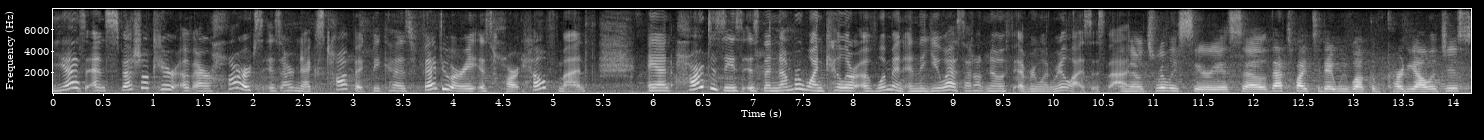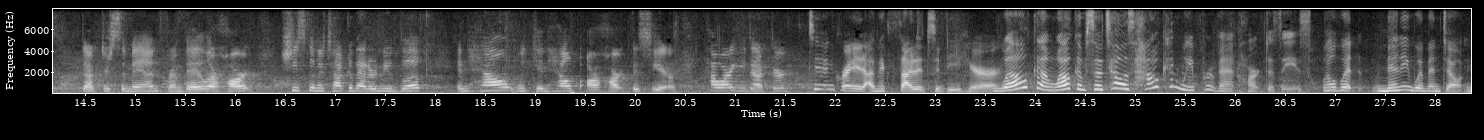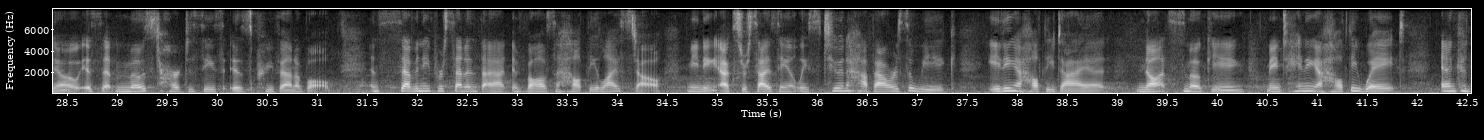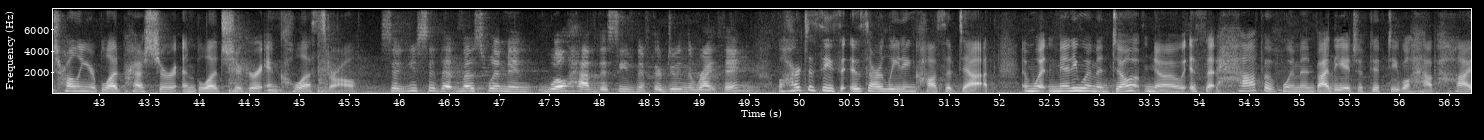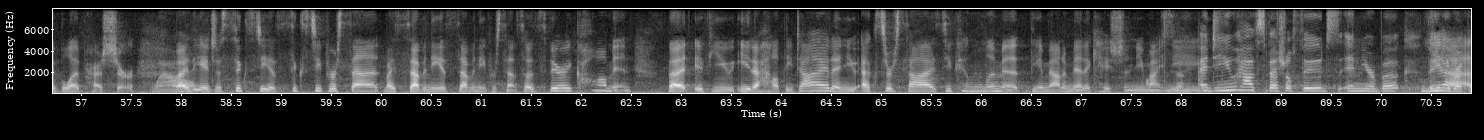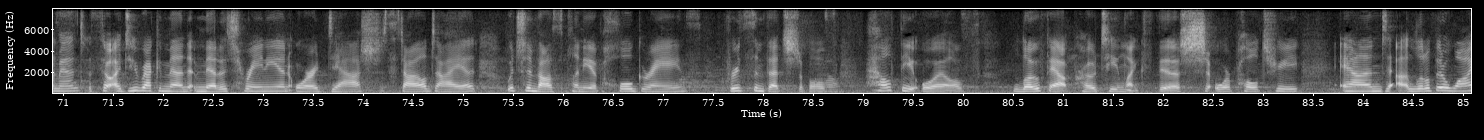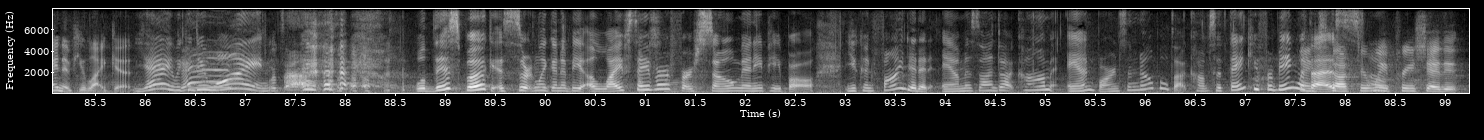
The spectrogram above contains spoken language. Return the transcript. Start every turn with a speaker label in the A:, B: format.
A: Yes, and special care of our hearts is our next topic because February is Heart Health Month. And heart disease is the number one killer of women in the U.S. I don't know if everyone realizes that.
B: Know, it's really serious. So that's why today we welcome cardiologist Dr. Samaan from Baylor Heart. She's going to talk about her new book and how we can help our heart this year. How are you, doctor?
C: Doing great. I'm excited to be here.
A: Welcome, welcome. So tell us, how can we prevent heart disease?
C: Well, what many women don't know is that most heart disease is preventable. And 70% of that involves a healthy lifestyle, meaning exercising at least two and a half hours a week, eating a healthy diet, not smoking, maintaining a healthy weight, and controlling your blood pressure and blood sugar and cholesterol.
B: So you said that most women will have this even if they're doing the right thing.
C: Well, heart disease is our leading cause of death. And what many women don't know is that half of women by the age of 50 will have high blood pressure.
A: Wow.
C: By the age of 60, it's 60%. By 70, it's 70%. So it's very common. But if you eat a healthy diet and you exercise, you can limit the amount of medication you awesome. might need.
A: And do you have special foods in your book that
C: yes.
A: you recommend?
C: So I do recommend a Mediterranean or a DASH style diet, which involves plenty of whole grains, fruits and vegetables, wow. healthy oils, low fat protein like fish or poultry, and a little bit of wine if you like it.
A: Yay, we Yay. can do wine.
B: What's that?
A: well, this book is certainly going to be a lifesaver for so many people. You can find it at Amazon.com and BarnesandNoble.com. So thank you for being
B: Thanks,
A: with
B: us. Doctor. Oh. We appreciate it.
